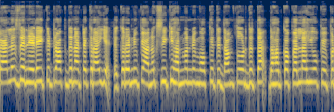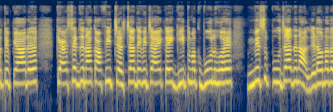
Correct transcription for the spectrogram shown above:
ਪੈਲੇਸ ਦੇ ਨੇੜੇ ਇੱਕ ਟਰੱਕ ਦੇ ਨਾਲ ਟਕਰਾਈ ਹੈ। ਟੱਕਰ ਇੰਨੀ ਭਿਆਨਕ ਸੀ ਕਿ ਹਰਮਨ ਨੇ ਮੌਕੇ ਤੇ ਦਮ ਤੋੜ ਦਿੱਤਾ। ਦਹਾਕਾ ਪਹਿਲਾਂ ਹੀ ਉਹ ਪੇਪਰ ਤੇ ਪਿਆਰ ਕੈਸਟ ਦੇ ਨਾਲ ਕਾਫੀ ਚਰਚਾ ਦੇ ਵਿੱਚ ਆਏ। ਕਈ ਗੀਤ ਮਕਬੂਲ ਹੋਏ। ਮਿਸ ਪੂਜਾ ਦੇ ਨਾਲ ਜਿਹੜਾ ਉਹਨਾਂ ਦਾ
